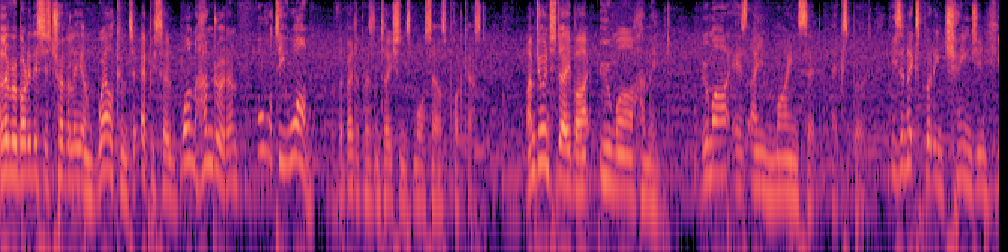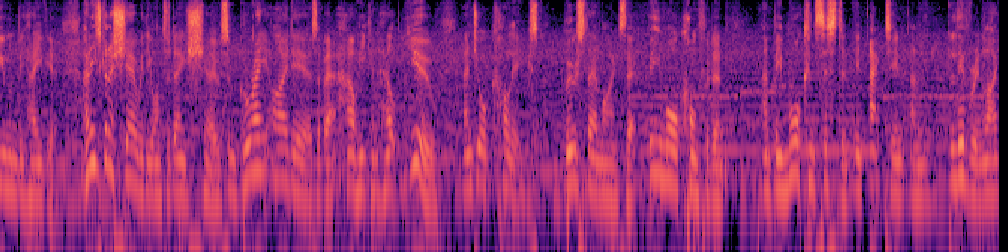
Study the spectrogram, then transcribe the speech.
Hello, everybody. This is Trevor Lee, and welcome to episode 141 of the Better Presentations, More Sales podcast. I'm joined today by Umar Hamid. Umar is a mindset expert. He's an expert in changing human behavior, and he's going to share with you on today's show some great ideas about how he can help you and your colleagues boost their mindset, be more confident, and be more consistent in acting and delivering like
